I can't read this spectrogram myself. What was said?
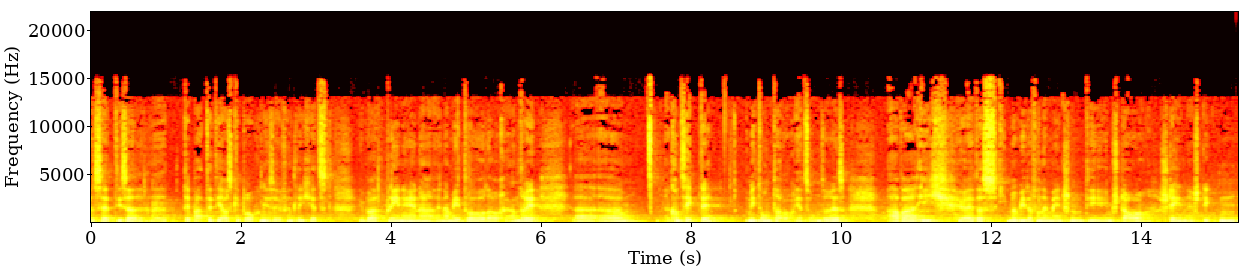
äh, seit dieser äh, Debatte, die ausgebrochen ist öffentlich, jetzt über Pläne einer, einer Metro oder auch andere äh, Konzepte mitunter auch jetzt unseres. Aber ich höre das immer wieder von den Menschen, die im Stau stehen, ersticken,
